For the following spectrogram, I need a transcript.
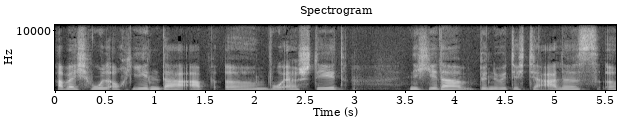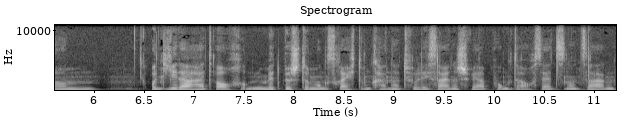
Aber ich hole auch jeden da ab, äh, wo er steht. Nicht jeder benötigt ja alles. Ähm, und jeder hat auch ein Mitbestimmungsrecht und kann natürlich seine Schwerpunkte auch setzen und sagen,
